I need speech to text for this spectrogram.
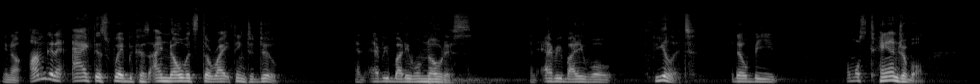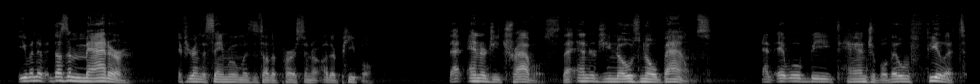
You know, I'm going to act this way because I know it's the right thing to do. And everybody will notice and everybody will feel it. It'll be almost tangible. Even if it doesn't matter if you're in the same room as this other person or other people. That energy travels. That energy knows no bounds. And it will be tangible. They will feel it.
